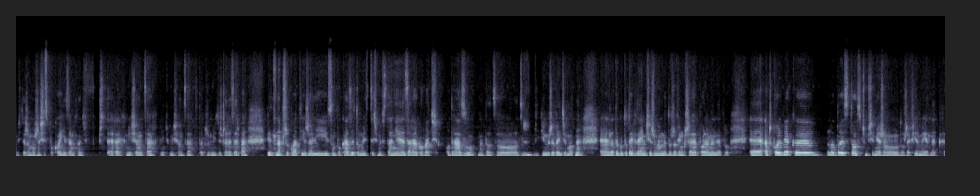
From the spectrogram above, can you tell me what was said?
myślę, że można się spokojnie zamknąć w czterech miesiącach, pięciu miesiącach, to tak, żeby mieć jeszcze rezerwę. Więc na przykład, jeżeli są pokazy, to my jesteśmy w stanie zareagować od razu na to, co, co mm. widzimy, że będzie modne. E, dlatego tutaj wydaje mi się, że mamy dużo większe pola manewru. E, aczkolwiek e, no, to jest to, z czym się mierzą duże firmy, jednak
